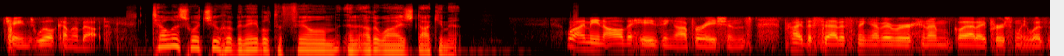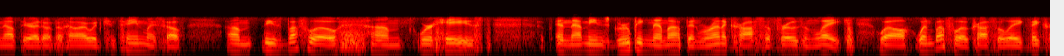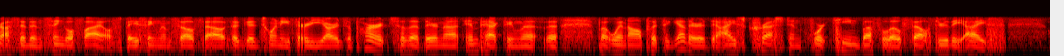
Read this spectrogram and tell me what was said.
change will come about. Tell us what you have been able to film and otherwise document. Well, I mean, all the hazing operations. Probably the saddest thing I've ever, and I'm glad I personally wasn't out there. I don't know how I would contain myself. Um, these buffalo um, were hazed and that means grouping them up and run across a frozen lake. Well, when buffalo cross a lake, they cross it in single file, spacing themselves out a good 20, 30 yards apart so that they're not impacting the, the but when all put together, the ice crushed and 14 buffalo fell through the ice.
